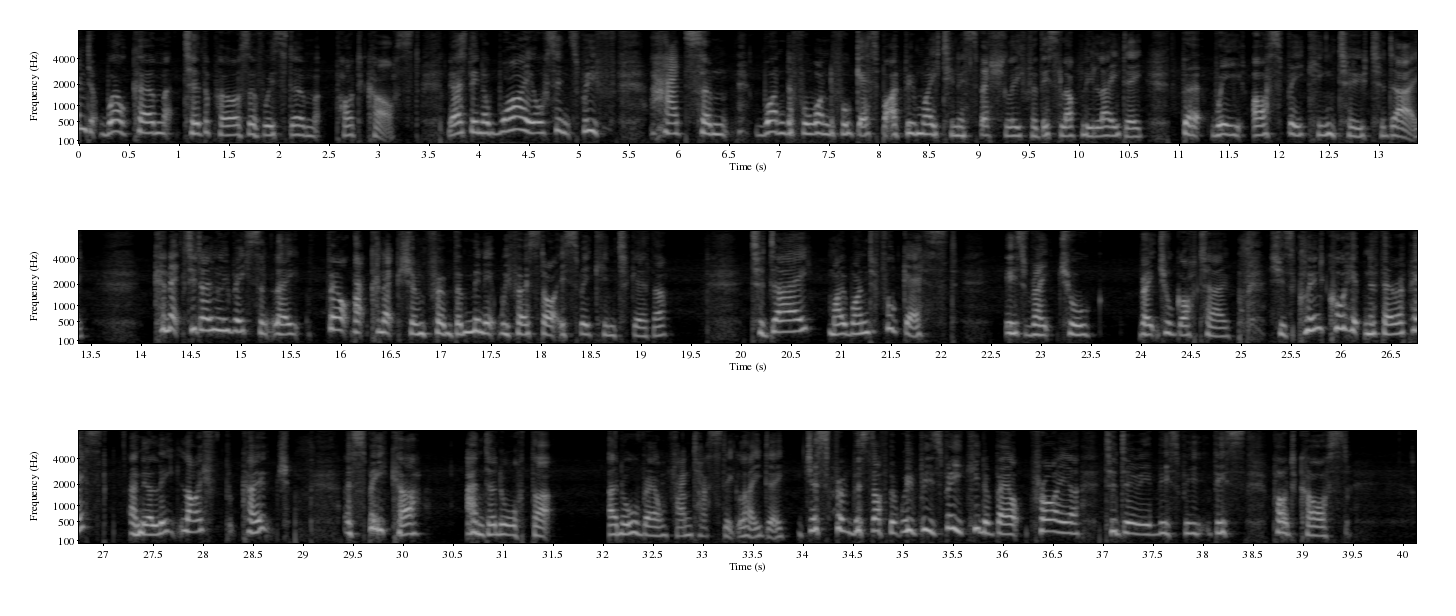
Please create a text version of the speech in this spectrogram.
And welcome to the Pearls of Wisdom podcast. Now, it's been a while since we've had some wonderful, wonderful guests, but I've been waiting especially for this lovely lady that we are speaking to today. Connected only recently, felt that connection from the minute we first started speaking together. Today, my wonderful guest is Rachel Rachel Gotto. She's a clinical hypnotherapist, an elite life coach, a speaker, and an author. An all round fantastic lady. Just from the stuff that we've been speaking about prior to doing this, this podcast,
